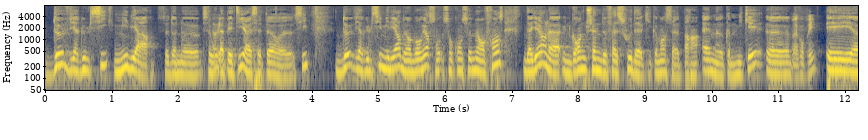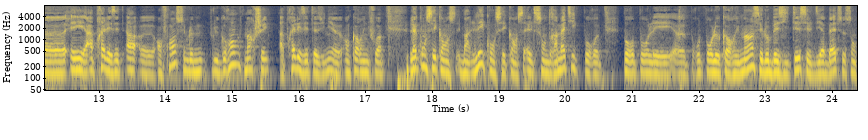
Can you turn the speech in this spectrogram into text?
2,6 milliards. Ça donne euh, ça vous ah l'appétit à cette heure-ci. 2,6 milliards de hamburgers sont, consommés en France. D'ailleurs, une grande chaîne de fast-food qui commence par un M comme Mickey. Euh, On a compris. Et, euh, et après les États, ah, en France, le plus grand marché. Après les États-Unis, encore une fois. La conséquence, eh ben, les conséquences, elles sont dramatiques pour, pour, pour, les, pour, pour le corps humain. C'est l'obésité, c'est le diabète, ce sont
